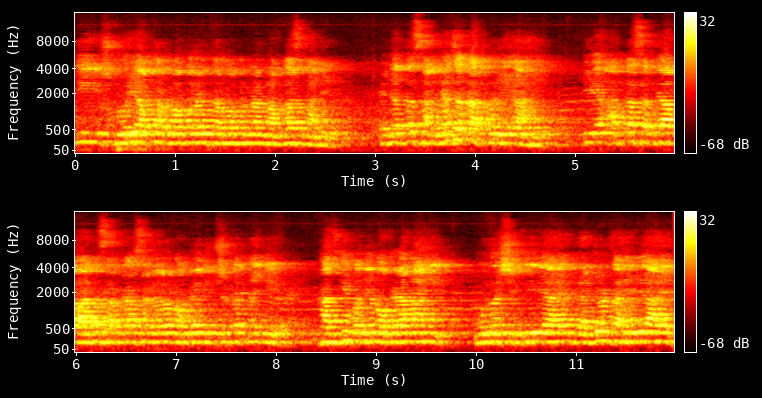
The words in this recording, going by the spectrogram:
की स्टोरी ऑफ थर्माकोल आणि थर्माकोलना रामदास माने याच्यात सांगण्याचं तात्पर्य आहे की आता सध्या भारत सरकार सगळ्याला नोकऱ्या देऊ शकत नाहीये. खाजगीमध्ये नोकऱ्या नाही. मुलं शिकलेली आहेत ग्रॅज्युएट झालेली आहेत.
